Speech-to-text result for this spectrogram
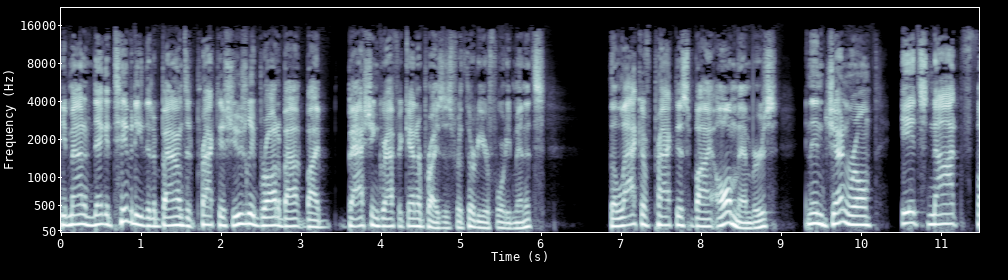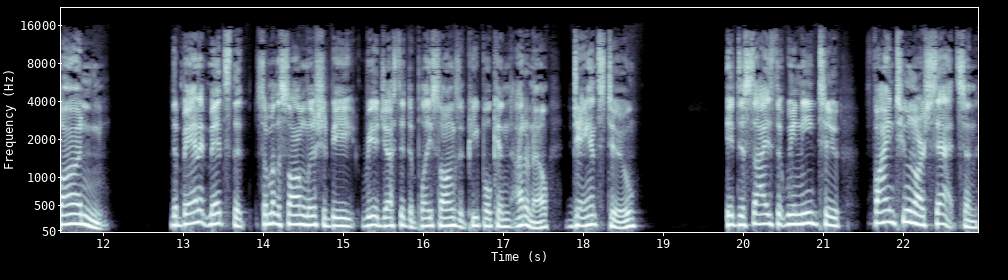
The amount of negativity that abounds at practice usually brought about by bashing graphic enterprises for 30 or 40 minutes. The lack of practice by all members. And in general, it's not fun. The band admits that some of the song list should be readjusted to play songs that people can, I don't know, dance to. It decides that we need to fine tune our sets and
